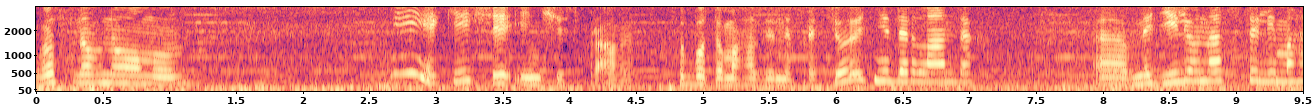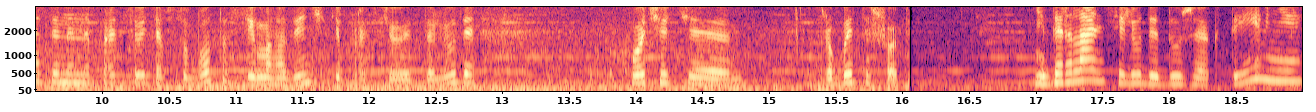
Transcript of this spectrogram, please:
в основному. І якісь ще інші справи. В суботу магазини працюють в Нідерландах. Е, В неділю у нас в селі магазини не працюють, а в суботу всі магазинчики працюють. То люди хочуть е, зробити шопінг. Нідерландці люди дуже активні.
